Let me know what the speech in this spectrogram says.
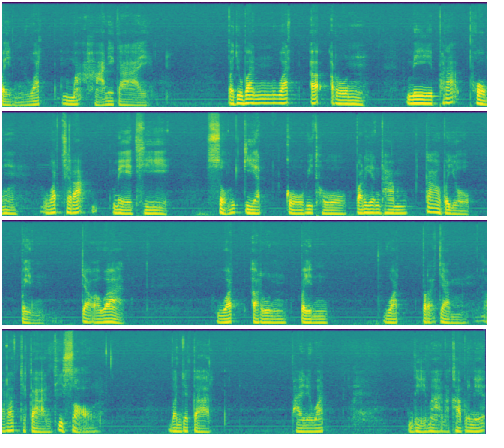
เป็นวัดมหานิกาย ปัจจุบันวัดอรุณมีพระพรม วัชระเมธี สมเกียรติโกวิโทปริยนธรรม 9 ประโยคเป็นเจ้าอาวาสวัดอรุณเป็นวัดประจำรัชกาลที่สองบรรยากาศภายในวัดดีมากนะครับวันนี้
